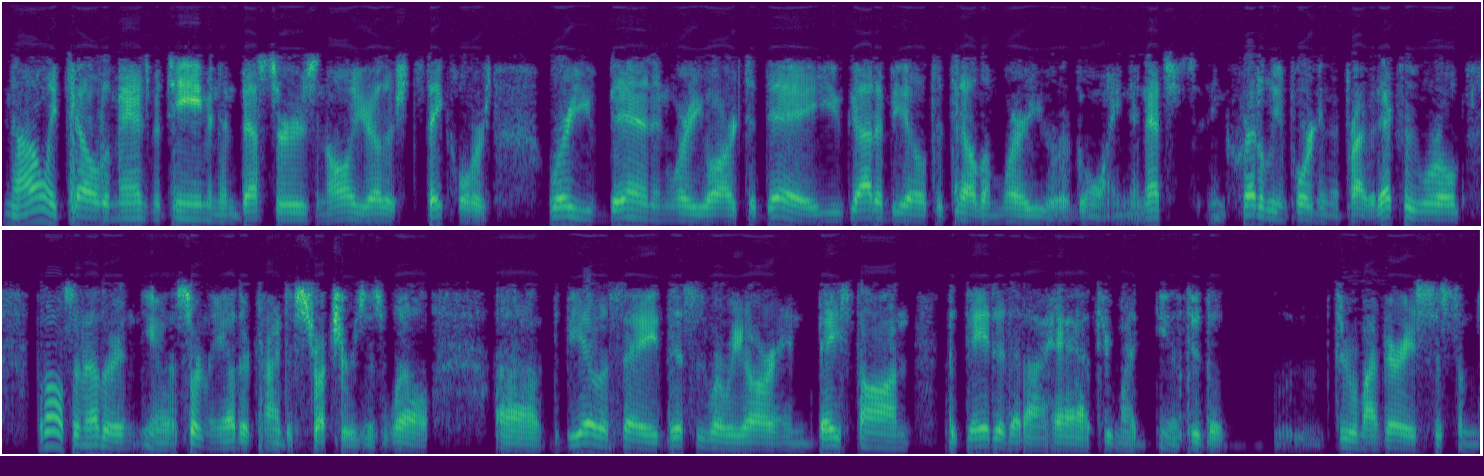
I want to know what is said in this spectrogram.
not only tell the management team and investors and all your other stakeholders where you've been and where you are today, you've got to be able to tell them where you are going. And that's incredibly important in the private equity world, but also in other, you know, certainly other kinds of structures as well. Uh, to be able to say this is where we are and based on the data that I had through my, you know, through the, through my various systems,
